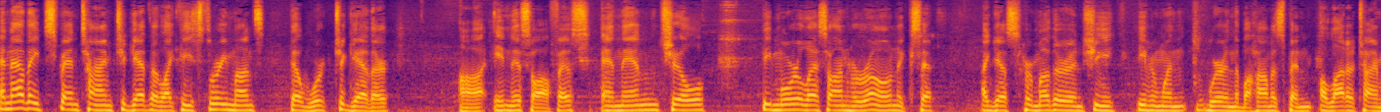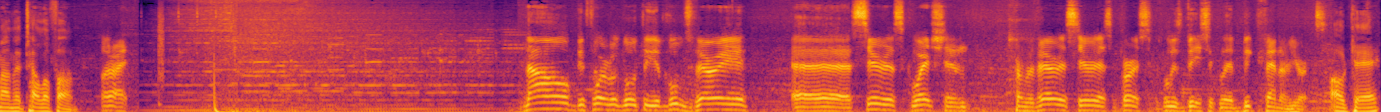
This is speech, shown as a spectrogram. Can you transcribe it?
and now they spend time together. Like these three months, they'll work together uh, in this office, and then she'll be more or less on her own, except I guess her mother and she, even when we're in the Bahamas, spend a lot of time on the telephone. All right. Now, before we go to your books, very uh, serious question from a very serious person who is basically a big fan of yours. Okay.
